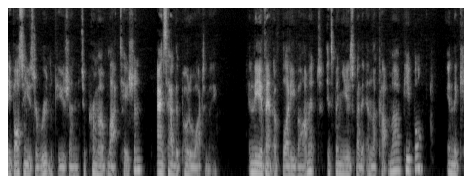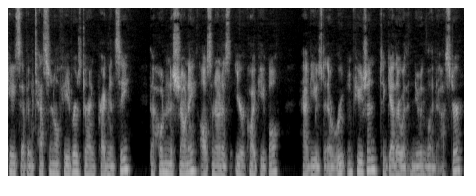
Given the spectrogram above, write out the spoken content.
They've also used a root infusion to promote lactation, as have the Potawatomi. In the event of bloody vomit, it's been used by the Nlaka'pamux people. In the case of intestinal fevers during pregnancy, the Haudenosaunee, also known as Iroquois people, have used a root infusion together with New England aster.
